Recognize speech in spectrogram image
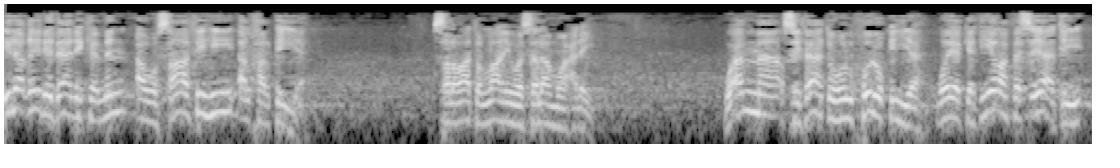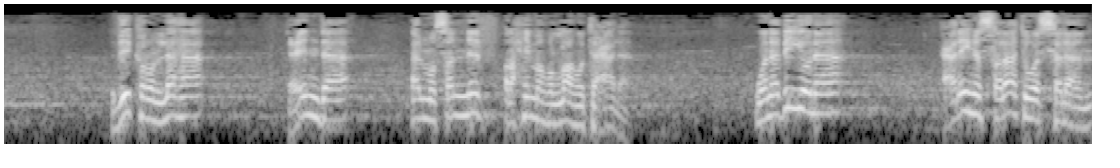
إلى غير ذلك من أوصافه الخلقية. صلوات الله وسلامه عليه. وأما صفاته الخلقية وهي كثيرة فسيأتي ذكر لها عند المصنف رحمه الله تعالى. ونبينا عليه الصلاة والسلام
